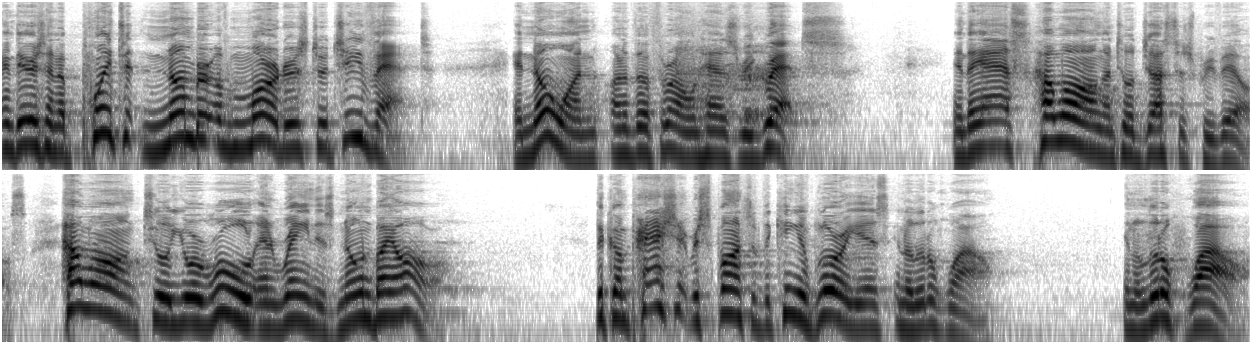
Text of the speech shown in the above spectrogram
And there is an appointed number of martyrs to achieve that. And no one under the throne has regrets. And they ask, how long until justice prevails? How long till your rule and reign is known by all? The compassionate response of the King of Glory is, in a little while. In a little while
